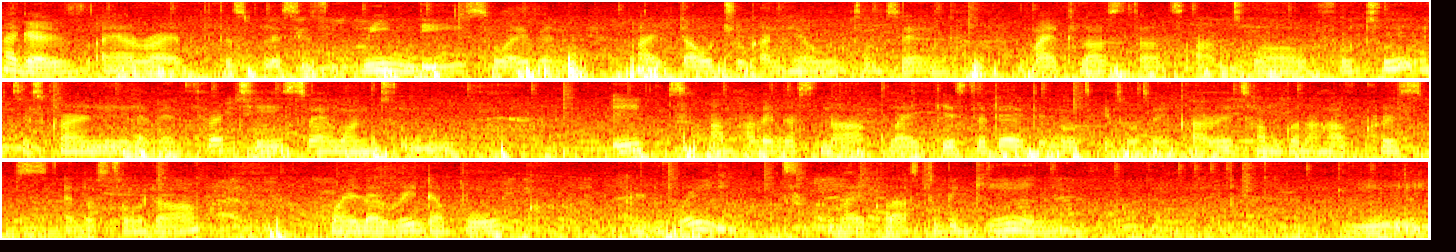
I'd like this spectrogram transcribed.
Hi guys, I arrived. This place is windy, so I even I doubt you can hear what I'm saying. My class starts at 12 for 2 It is currently 11:30, so I want to eat. I'm having a snack. Like yesterday, I did not eat what I carried, so I'm gonna have crisps and a soda while I read a book and wait for my class to begin. Yay!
